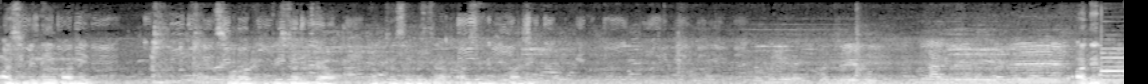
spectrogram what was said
अश्विनी माने स्वराज प्रतिष्ठानच्या मुख्य सदस्य अश्विनी माने. आदित्य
